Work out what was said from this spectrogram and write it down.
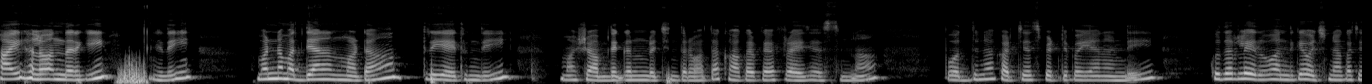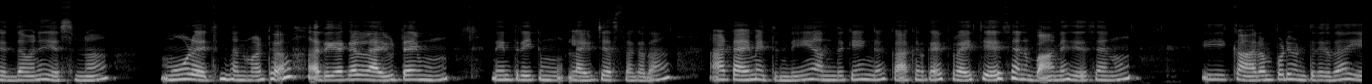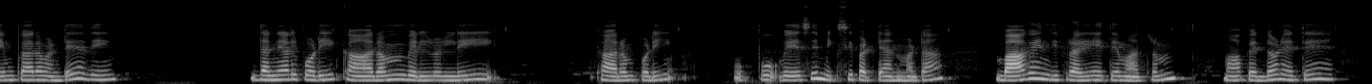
Hi hello అందరికీ. ఇది మొన్న మధ్యాహ్నం అనమాట త్రీ అవుతుంది. మా షాప్ దగ్గర నుండి వచ్చిన తర్వాత కాకరకాయ ఫ్రై చేస్తున్నా. పొద్దున కట్ చేసి పెట్టిపోయానండి. కుదరలేదు అందుకే వచ్చినాక చేద్దామని చేస్తున్నా. మూడు అవుతుందనమాట అది కాక లైవ్ టైం నేను త్రీకి లైవ్ చేస్తా కదా. ఆ టైం అవుతుంది. అందుకే ఇంకా కాకరకాయ ఫ్రై చేశాను బాగానే చేశాను. ఈ కారం పొడి ఉంటుంది కదా ఏం కారం అంటే అది ధనియాల పొడి కారం వెల్లుల్లి కారం పొడి ఉప్పు వేసి మిక్సీ పట్టాను అనమాట బాగా అయింది ఫ్రై అయితే మాత్రం. మా పెద్దోడైతే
